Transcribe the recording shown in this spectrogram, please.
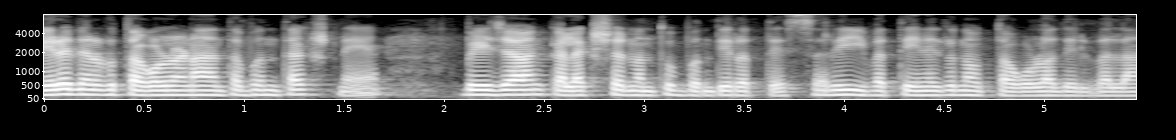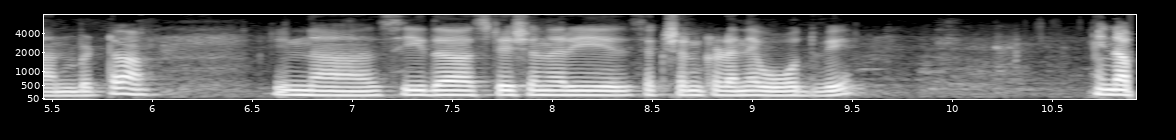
ಬೇರೆದೇನಾದ್ರು ತಗೊಳ್ಳೋಣ ಅಂತ ಬಂದ ತಕ್ಷಣ ಬೇಜಾನ್ ಕಲೆಕ್ಷನ್ ಅಂತೂ ಬಂದಿರುತ್ತೆ. ಸರಿ, ಇವತ್ತೇನಿದ್ರು ನಾವು ತಗೊಳ್ಳೋದಿಲ್ವಲ್ಲ ಅಂದ್ಬಿಟ್ಟು ಇನ್ನು ಸೀದಾ ಸ್ಟೇಷನರಿ ಸೆಕ್ಷನ್ ಕಡೆನೇ ಹೋದ್ವಿ. ಇನ್ನು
